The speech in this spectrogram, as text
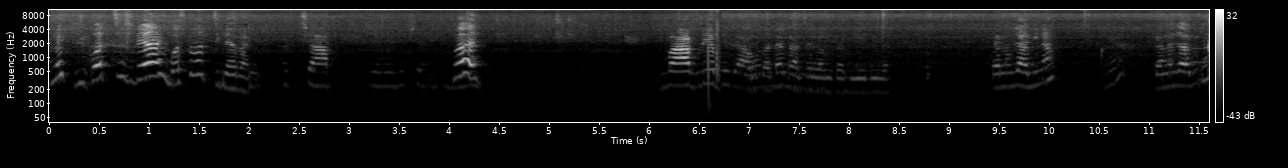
আমি কি করছিস রে? আমি বুঝতে পারছি না এখানে। চাপ! বাপরে কটা কাঁচা লঙ্কা দিয়ে দিলাম। কেন যাবি না? কেন যাবি না?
